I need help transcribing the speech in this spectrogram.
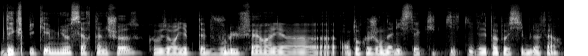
d'expliquer mieux certaines choses que vous auriez peut-être voulu faire euh, en tant que journaliste et qui, n'était pas possible de faire?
